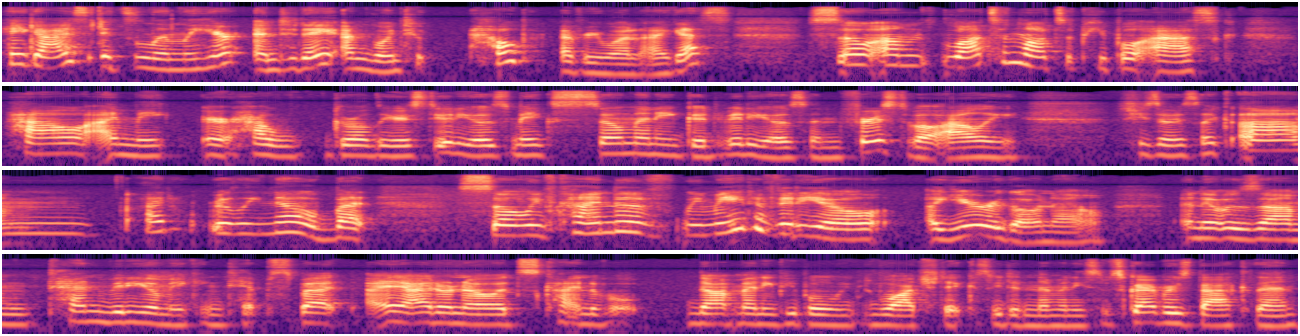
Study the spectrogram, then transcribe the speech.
Hey guys, it's Lindley here, and today I'm going to help everyone, I guess. So, um, lots and lots of people ask how I make, or how Girl of the Year Studios makes so many good videos, and first of all, Ali, she's always like, um, I don't really know, but, so we've kind of, we made a video a year ago now, and it was, um, 10 video making tips, but I, I don't know, it's kind of not many people watched it because we didn't have any subscribers back then.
